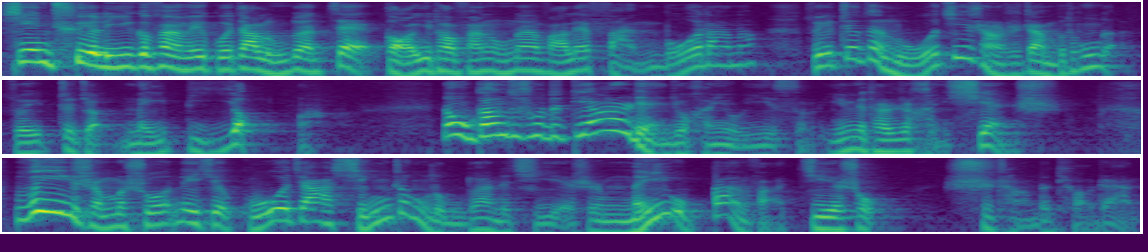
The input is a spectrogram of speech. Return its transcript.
先确立一个范围国家垄断，再搞一套反垄断法来反驳它呢？所以这在逻辑上是站不通的，所以这叫没必要啊。那我刚才说的第二点就很有意思了，因为它是很现实。为什么说那些国家行政垄断的企业是没有办法接受市场的挑战的？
